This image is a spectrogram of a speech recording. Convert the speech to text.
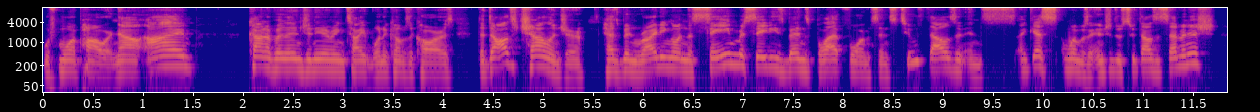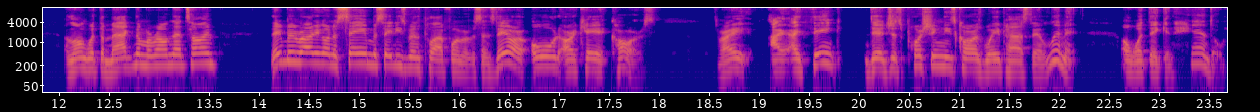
with more power. Now, I'm kind of an engineering type when it comes to cars. The Dodge Challenger has been riding on the same Mercedes-Benz platform since 2000 and I guess when was it introduced 2007ish, along with the Magnum around that time. They've been riding on the same Mercedes-Benz platform ever since. They are old archaic cars, right? I, I think they're just pushing these cars way past their limit of what they can handle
